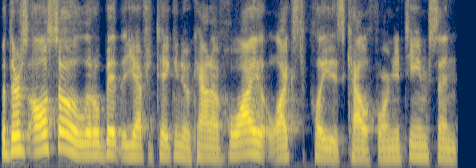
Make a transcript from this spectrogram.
But there's also a little bit that you have to take into account of Hawaii likes to play these California teams and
